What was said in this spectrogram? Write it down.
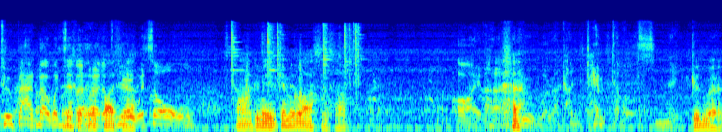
Too bad no one's Where's ever heard of you, that? it's all. Come on, give me give me the last insult. I've heard you were a contemptible snake. Good work.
